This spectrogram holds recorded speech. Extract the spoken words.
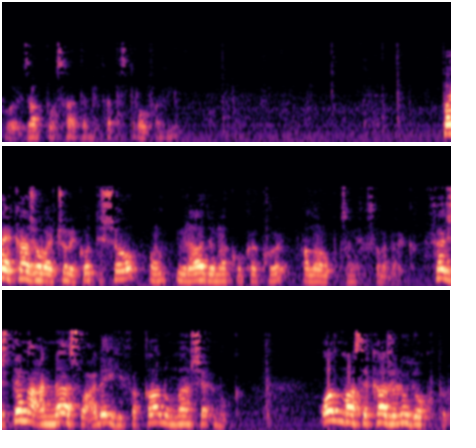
tvoje. Zapo sata bi katastrofa bila. Pa je, kaže, ovaj čovjek otišao, on i radi onako kako je Allah poslanik sallam rekao. Feđtema an nasu alejhi faqalu ma še'nuk. Odmah se, kaže, ljudi okupili.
